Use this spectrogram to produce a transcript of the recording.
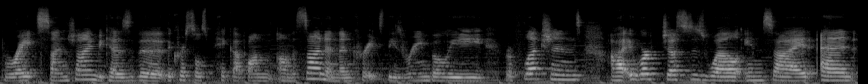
bright sunshine because the, the crystals pick up on, on the sun and then creates these rainbowy reflections. Uh, it worked just as well inside and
